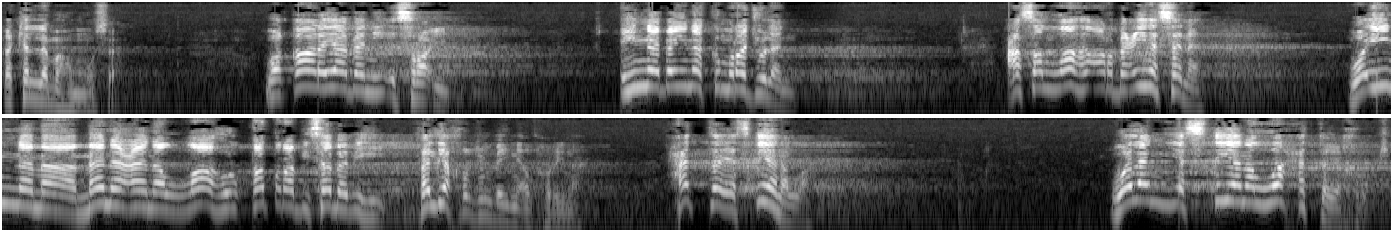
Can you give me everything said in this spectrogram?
فكلمهم موسى. وقال يا بني إسرائيل إن بينكم رجلا. عصى الله أربعين سنة. وإنما منعنا الله القطر بسببه. فليخرج من بين أظهرنا حتى يسقينا الله. ولن يسقينا الله حتى يخرج.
